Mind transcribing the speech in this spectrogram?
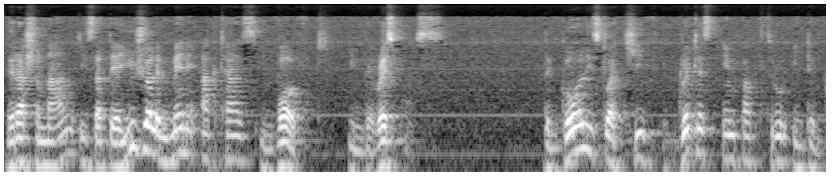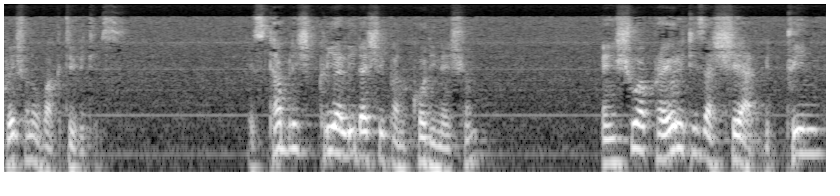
The rationale is that there are usually many actors involved in the response. The goal is to achieve the greatest impact through integration of activities. Establish clear leadership and coordination. Ensure priorities are shared between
